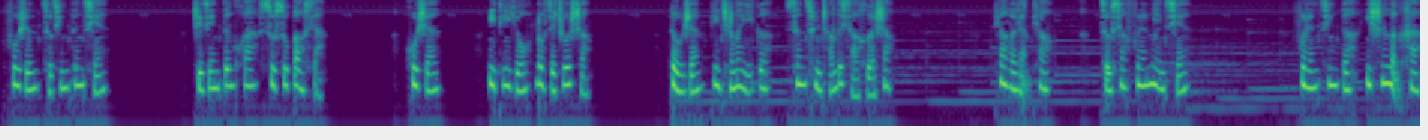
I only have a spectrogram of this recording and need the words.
夫人走进灯前。只见灯花簌簌爆下，忽然，一滴油落在桌上，陡然变成了一个三寸长的小和尚。跳了两跳，走向夫人面前。夫人惊得一身冷汗。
